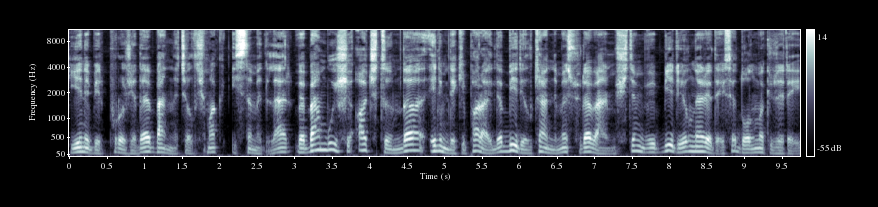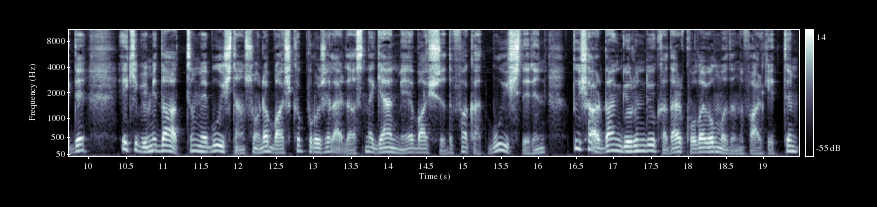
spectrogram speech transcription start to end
yeni bir projede benle çalışmak istemediler ve ben bu işi açtığımda elimdeki parayla bir yıl kendime süre vermiştim ve bir yıl neredeyse dolmak üzereydi. Ekibimi dağıttım ve bu işten sonra başka projeler de aslında gelmeye başladı fakat bu işlerin dışarıdan göründüğü kadar kolay olmadığını fark ettim.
